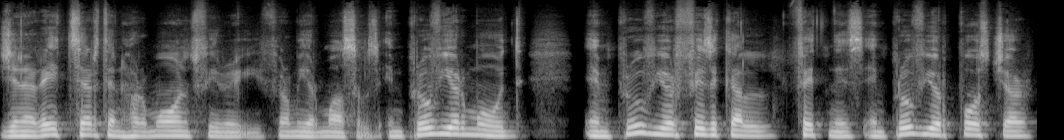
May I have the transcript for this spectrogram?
generates certain hormones from your muscles improve your mood improve your physical fitness improve your posture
